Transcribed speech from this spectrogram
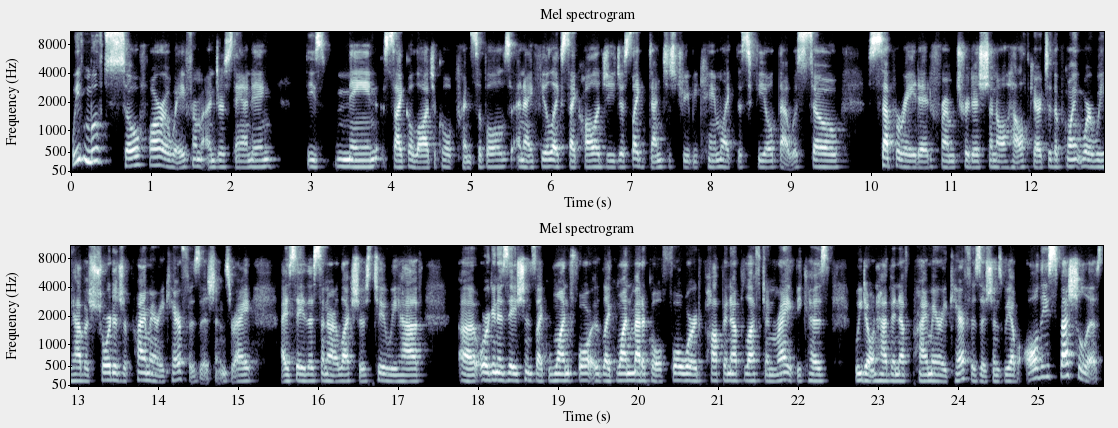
We've moved so far away from understanding these main psychological principles. And I feel like psychology, just like dentistry, became like this field that was so separated from traditional healthcare to the point where we have a shortage of primary care physicians, right? I say this in our lectures too. We have uh, organizations like one for like one medical forward popping up left and right because we don't have enough primary care physicians we have all these specialists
